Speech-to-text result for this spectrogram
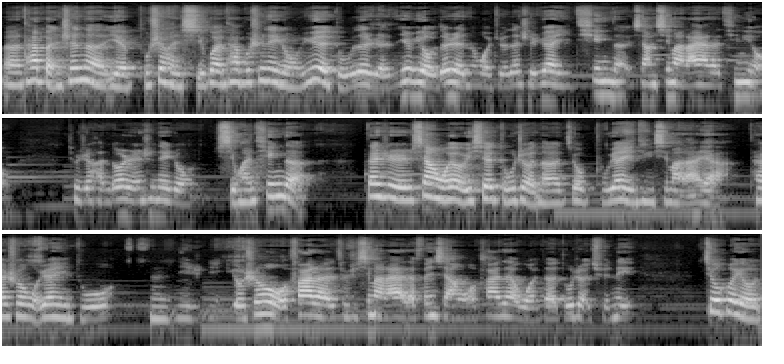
呃，他本身呢也不是很习惯，他不是那种阅读的人，因为有的人，我觉得是愿意听的，像喜马拉雅的听友，就是很多人是那种喜欢听的，但是像我有一些读者呢就不愿意听喜马拉雅，他说我愿意读。嗯，你你有时候我发了就是喜马拉雅的分享，我发在我的读者群里，就会有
